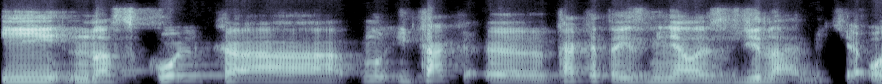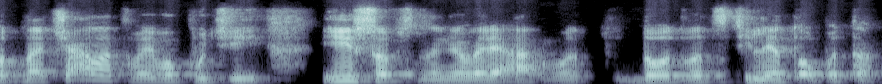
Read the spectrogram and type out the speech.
и насколько, ну и как, э, как это изменялось в динамике от начала твоего пути и, собственно говоря, вот до 20 лет опыта?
